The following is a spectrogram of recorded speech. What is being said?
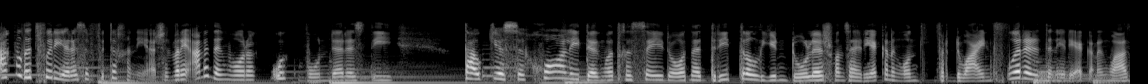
ek wil dit voor die Here se voete geneer sit. Want die ander ding waar ek ook wonder is die Tokyo se kwali ding wat gesê het daar het nou 3 trilljoen dollars van sy rekening ont verdwyn voordat dit in die rekening was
